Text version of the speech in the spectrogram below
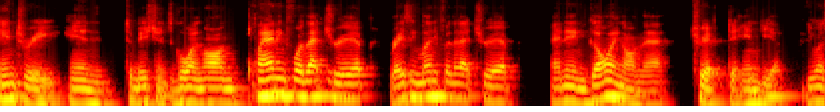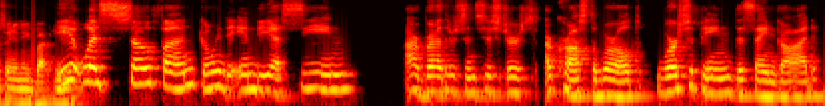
entry into missions, going on, planning for that trip, raising money for that trip, and then going on that trip to India. You want to say anything about India? It was so fun going to India, seeing our brothers and sisters across the world worshiping the same God,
